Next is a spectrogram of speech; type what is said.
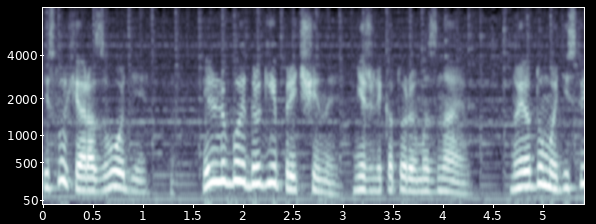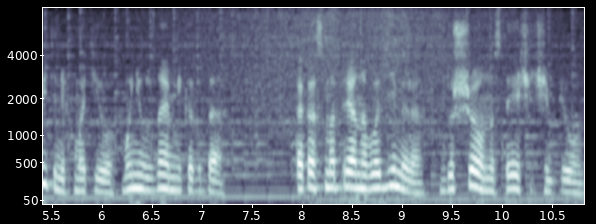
И слухи о разводе, или любые другие причины, нежели которые мы знаем. Но я думаю, действительных мотивов мы не узнаем никогда, так как смотря на Владимира, в душе он настоящий чемпион.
